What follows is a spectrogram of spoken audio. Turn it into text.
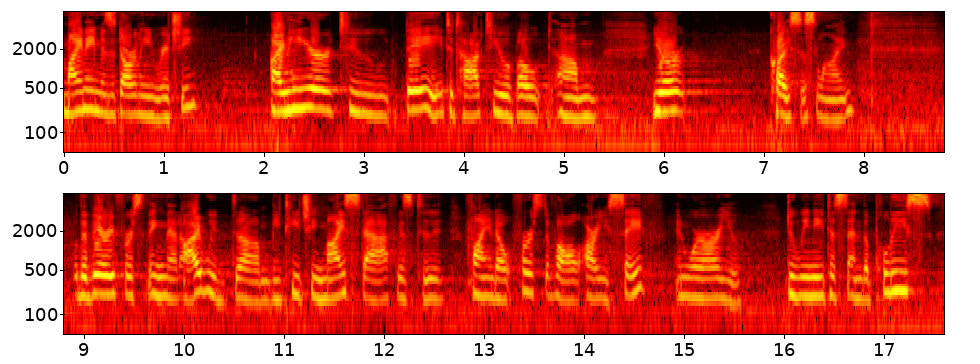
My name is Darlene Ritchie. I'm here today to talk to you about um, your crisis line. The very first thing that I would um, be teaching my staff is to find out, first of all, are you safe and where are you? Do we need to send the police?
